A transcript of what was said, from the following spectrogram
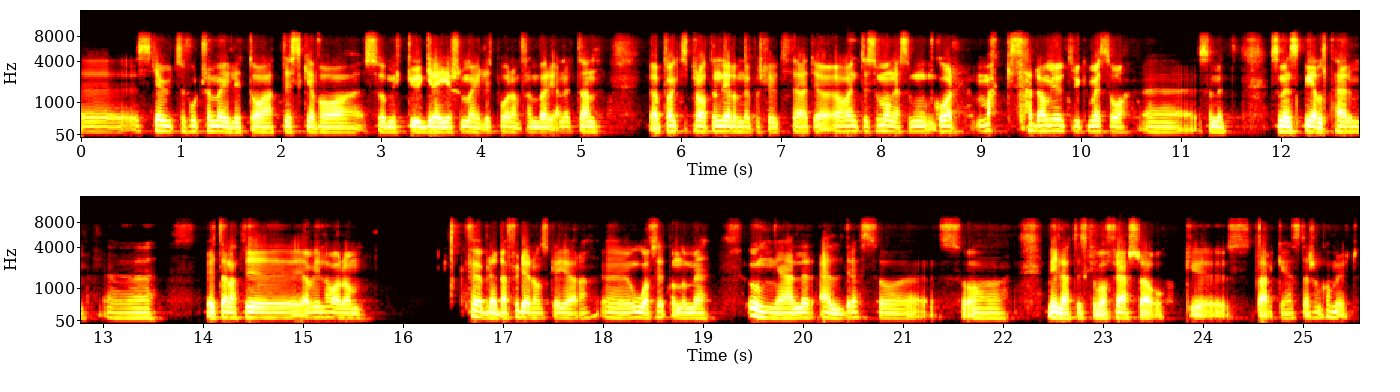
uh, ska ut så fort som möjligt och att det ska vara så mycket grejer som möjligt på dem från början. Utan jag har faktiskt pratat en del om det på slutet. Här, att jag, jag har inte så många som går maxade, om jag uttrycker mig så, som, ett, som en spelterm. Utan att vi, jag vill ha dem förberedda för det de ska göra. Eh, oavsett om de är unga eller äldre så, så vill jag att det ska vara fräscha och eh, starka hästar som kommer ut.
